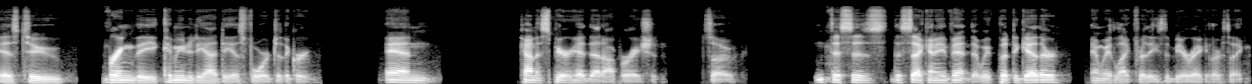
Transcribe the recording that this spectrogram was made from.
is to bring the community ideas forward to the group and kind of spearhead that operation. So this is the second event that we've put together and we'd like for these to be a regular thing.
